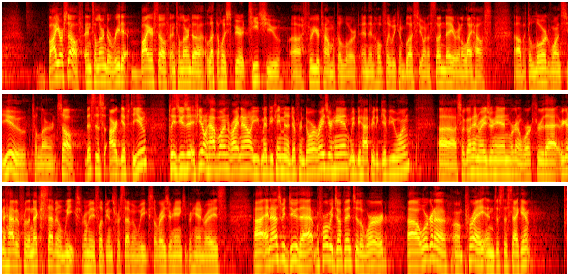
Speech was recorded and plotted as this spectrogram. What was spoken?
by yourself and to learn to read it by yourself and to learn to let the Holy Spirit teach you uh, through your time with the Lord. And then hopefully we can bless you on a Sunday or in a lighthouse. Uh, but the Lord wants you to learn. So this is our gift to you. Please use it. If you don't have one right now, you, maybe you came in a different door, raise your hand. We'd be happy to give you one. Uh, so go ahead and raise your hand. We're going to work through that. You're going to have it for the next seven weeks. We're going to be Philippians for seven weeks. So raise your hand, keep your hand raised. Uh, and as we do that, before we jump into the word, uh, we're going to um, pray in just a second.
